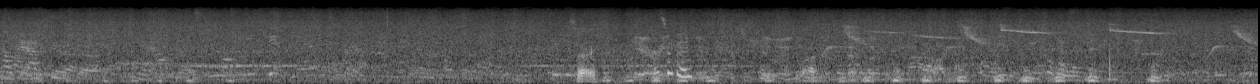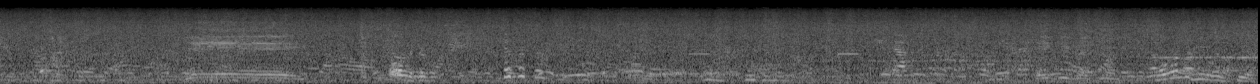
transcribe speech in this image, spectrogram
How bad? Sorry. That's okay. No wonder he lives here.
